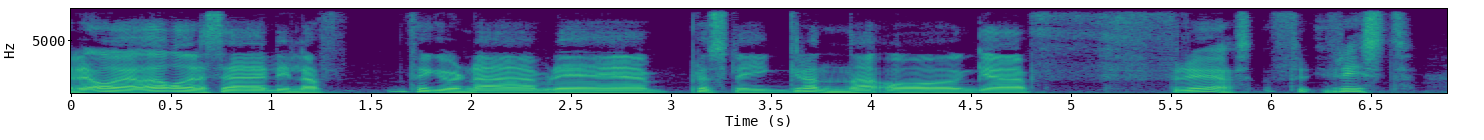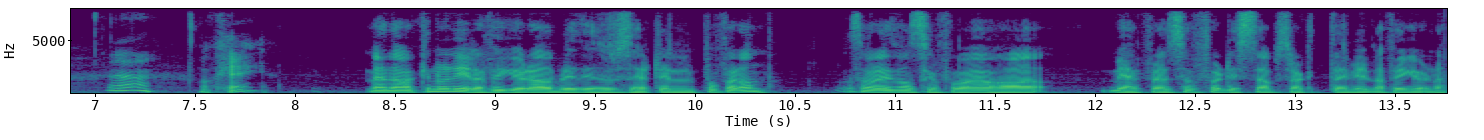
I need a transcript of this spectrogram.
Eller alle disse lilla figurene blir plutselig grønne og eh, frøs, fryst. Ja. Okay. Men det var ikke noen lilla figurer jeg hadde blitt interessert til på forhånd. Så det var litt vanskelig for meg å ha medfølelse for disse abstrakte lilla figurene.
